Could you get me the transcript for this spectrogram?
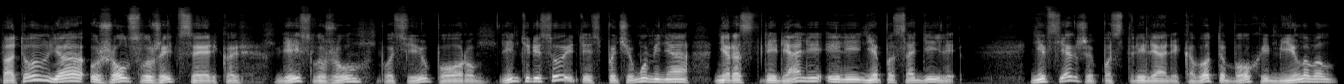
Потом я ушел служить в церковь, где и служу по сию пору. Интересуетесь, почему меня не расстреляли или не посадили? Не всех же постреляли, кого-то Бог и миловал.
